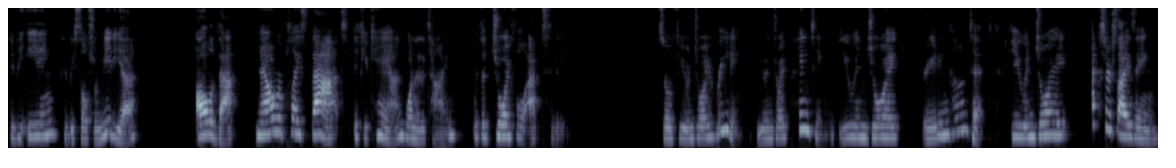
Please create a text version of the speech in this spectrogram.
could be eating, could be social media, all of that. Now replace that, if you can, one at a time, with a joyful activity. So if you enjoy reading, if you enjoy painting, if you enjoy creating content, if you enjoy exercising,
